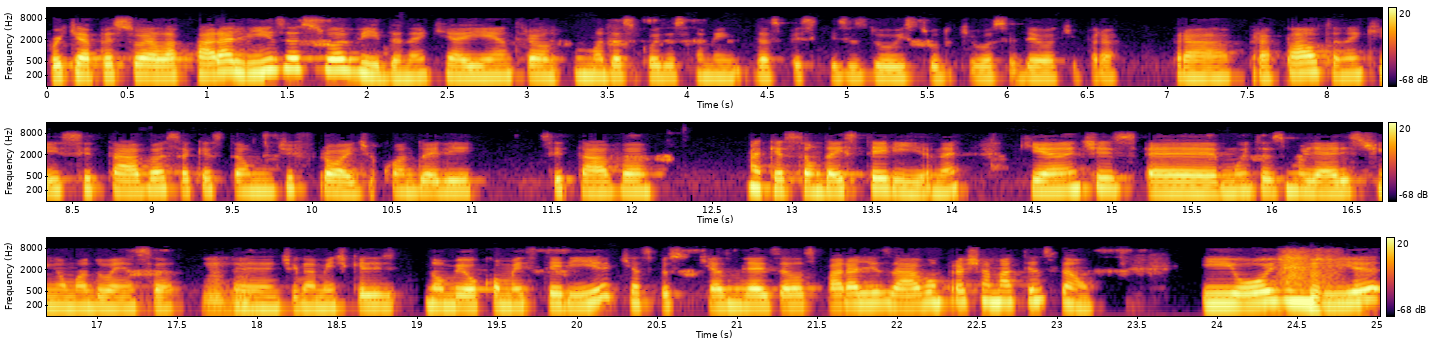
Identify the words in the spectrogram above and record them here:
porque a pessoa ela paralisa a sua vida, né? Que aí entra uma das coisas também das pesquisas do estudo que você deu aqui para para a pauta, né? Que citava essa questão de Freud, quando ele citava a questão da histeria, né? Que antes é, muitas mulheres tinham uma doença uhum. é, antigamente que ele nomeou como histeria, que as pessoas, que as mulheres elas paralisavam para chamar atenção. E hoje em dia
